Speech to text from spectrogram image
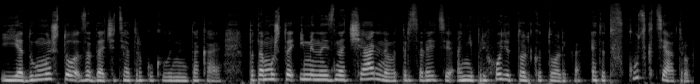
И я думаю, что задача театра кукол именно такая. Потому что именно изначально, вот представляете, они приходят только-только. Этот вкус к театру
